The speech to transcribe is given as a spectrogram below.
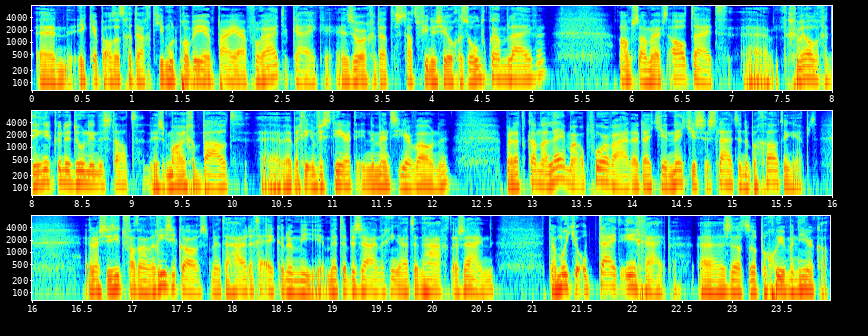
En ik heb altijd gedacht, je moet proberen een paar jaar vooruit te kijken... en zorgen dat de stad financieel gezond kan blijven. Amsterdam heeft altijd uh, geweldige dingen kunnen doen in de stad. Is mooi gebouwd. Uh, we hebben geïnvesteerd in de mensen die hier wonen. Maar dat kan alleen maar op voorwaarde dat je netjes een sluitende begroting hebt. En als je ziet wat een risico's met de huidige economie... met de bezuiniging uit Den Haag er zijn... dan moet je op tijd ingrijpen, uh, zodat het op een goede manier kan.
